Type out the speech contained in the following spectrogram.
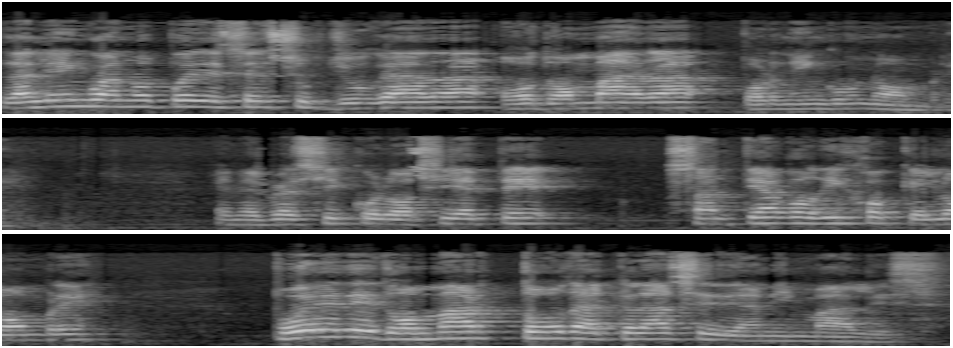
La lengua no puede ser subyugada o domada por ningún hombre. En el versículo 7, Santiago dijo que el hombre puede domar toda clase de animales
